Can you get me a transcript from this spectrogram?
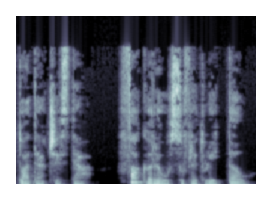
Toate acestea fac rău sufletului tău,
